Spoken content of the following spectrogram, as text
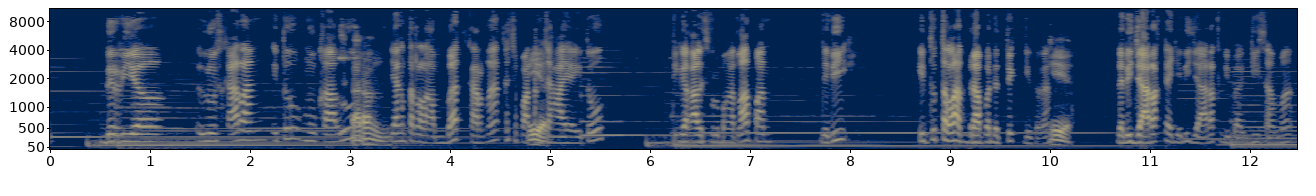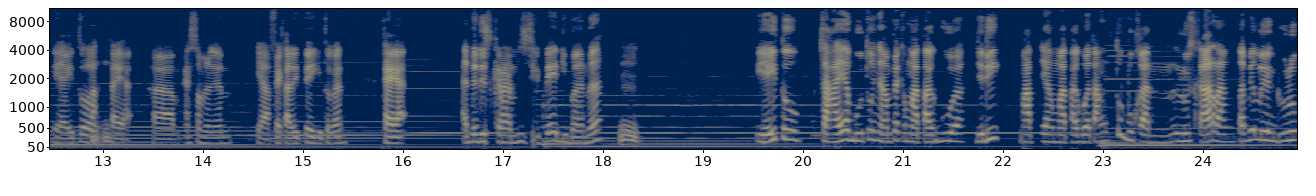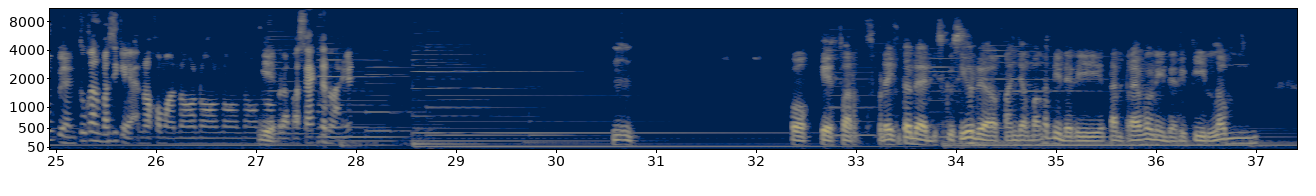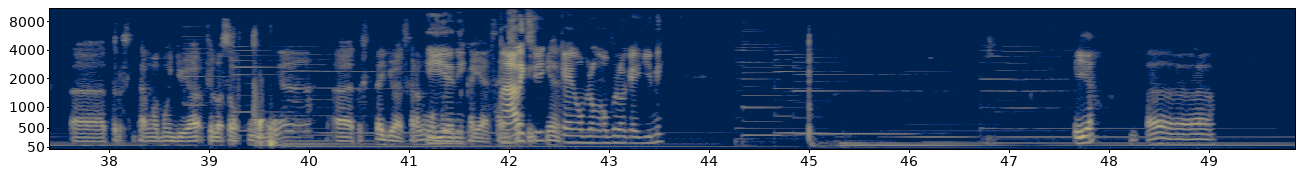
the real lu sekarang itu muka lu sekarang. yang terlambat karena kecepatan Iya. cahaya itu tiga kali sepuluh pangkat delapan jadi itu telat berapa detik gitu kan Iya. dari jarak ya jadi jarak dibagi sama ya itulah Mm-mm. kayak um, S sama dengan ya V kali T gitu kan kayak ada discrepancy di mana Hmm. ya itu cahaya butuh nyampe ke mata gua jadi mat yang mata gua tangkap tuh bukan lu sekarang tapi lu yang dulu ya itu kan pasti kayak 0,00000 Iya. berapa second lah ya Oke, Far. Sepertinya kita udah diskusi udah panjang banget nih dari time travel nih dari film. Eh, terus kita ngomong juga filosofinya. eh, terus kita juga sekarang Iya ngomong nih. kayak menarik sih kayak ngobrol-ngobrol kayak gini Iya. eh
